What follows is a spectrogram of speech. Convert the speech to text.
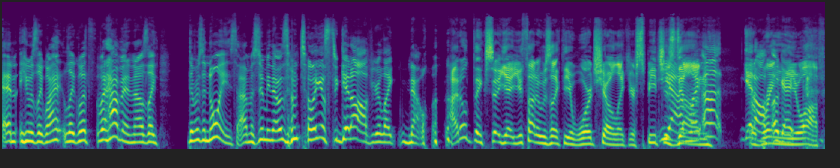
and he was like, why? Like, what, what happened? And I was like, there was a noise. I'm assuming that was him telling us to get off. You're like, no. I don't think so. Yeah, you thought it was like the award show, like your speech is yeah. done. I'm like, uh, get off. bringing Okay. you off.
